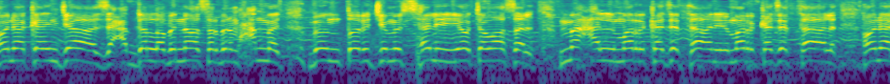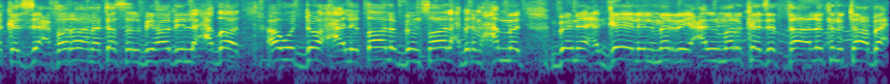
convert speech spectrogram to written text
هناك إنجاز عبد الله بن ناصر بن محمد بن طرج مسهلي يتواصل مع المركز الثاني المركز الثالث. هناك الزعفرانة تصل بهذه اللحظات أو الدوحة لطالب بن صالح بن محمد بن عقيل المري على المركز الثالث. نتابع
